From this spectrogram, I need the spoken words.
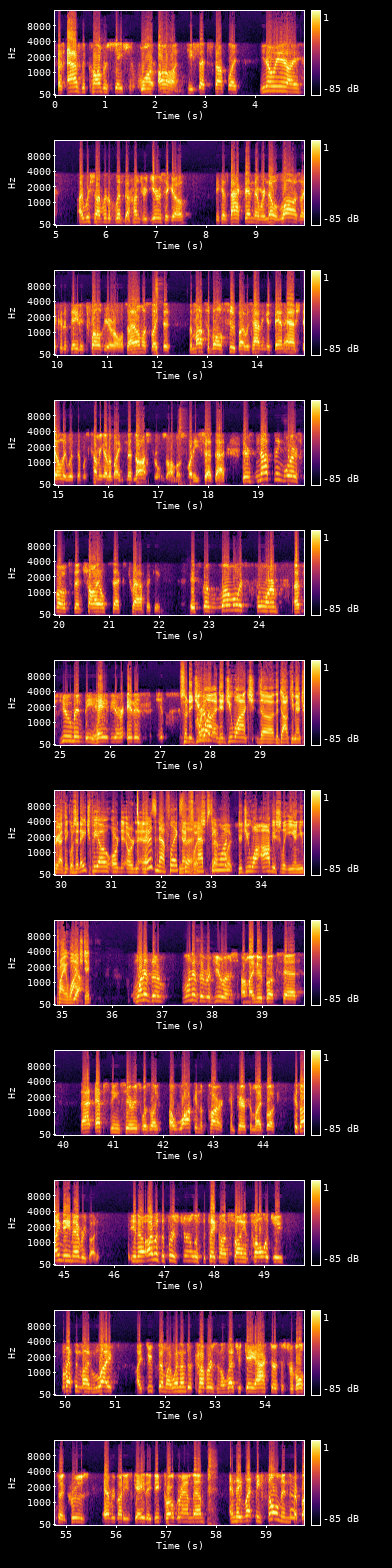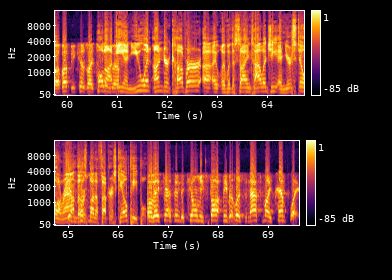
but as the conversation wore on, he said stuff like, "You know, Ian, I I wish I would have lived a hundred years ago." Because back then there were no laws. I could have dated twelve-year-olds. I almost like the the matzo ball soup I was having at Ben Ash Deli with him was coming out of my nostrils almost when he said that. There's nothing worse, folks, than child sex trafficking. It's the lowest form of human behavior. It is. It's. So did you criminal. watch? Did you watch the the documentary? I think was it HBO or or It was Netflix, Netflix. the Epstein one. Did you watch? Obviously, Ian, you probably watched Yeah. it. One of the one of the reviewers on my new book said that Epstein series was like a walk in the park compared to my book because I name everybody. You know, I was the first journalist to take on Scientology, threatened my life. I duped them. I went undercover as an alleged gay actor to Travolta and Cruise. Everybody's gay. They deprogrammed them. and they let me film in there, Bubba, because I told them. Hold on, them. Ian. You went undercover uh, with the Scientology, and you're still around. Yeah, Those motherfuckers kill people. Oh, they threatened to kill me, stop me, but listen, that's my template.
